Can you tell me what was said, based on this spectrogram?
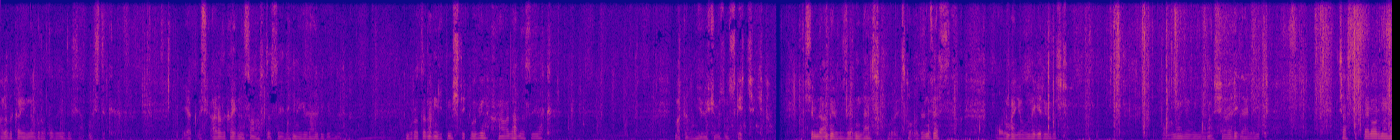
Aralık ayında bu rotada yürüyüş yapmıştık. Yaklaşık Aralık ayının son haftasıydı. Yine güzel bir gündü. Bu rotadan gitmiştik. Bugün hava daha da sıcak. Bakalım yürüyüşümüz nasıl geçecek. Şimdi ana yol üzerinden buraya sola döneceğiz. Orman yoluna geliyoruz. Orman yolundan aşağı ilerleyip Çastıklar Ormanı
